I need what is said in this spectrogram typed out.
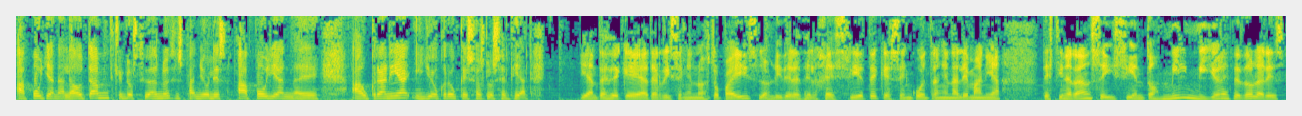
apoyan a la OTAN, que los ciudadanos españoles apoyan eh, a Ucrania y yo creo que eso es lo esencial. Y antes de que aterricen en nuestro país, los líderes del G7 que se encuentran en Alemania destinarán 600 mil millones de dólares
